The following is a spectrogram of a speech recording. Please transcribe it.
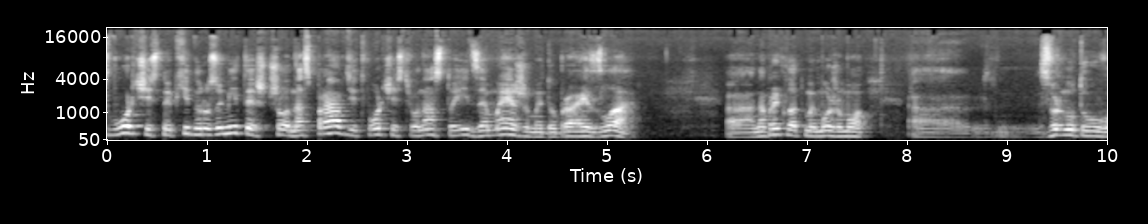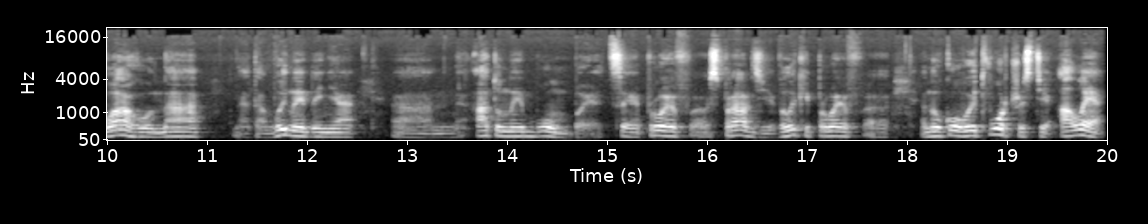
творчість, необхідно розуміти, що насправді творчість вона стоїть за межами добра і зла. Наприклад, ми можемо звернути увагу на там, винайдення атомної бомби. Це прояв е, справді великий прояв е, наукової творчості, але е,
